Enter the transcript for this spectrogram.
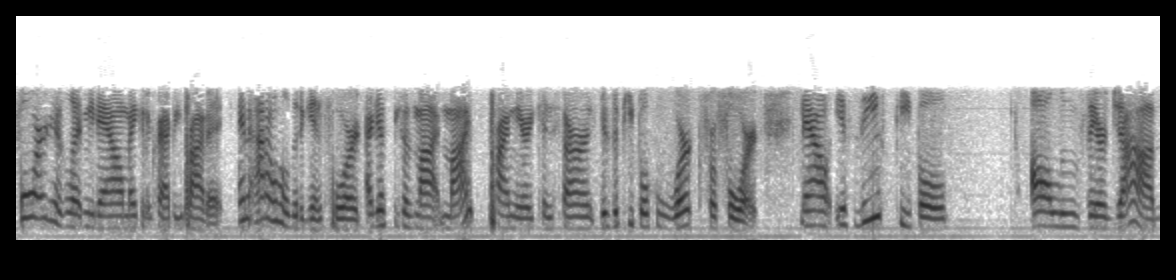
Ford has let me down making a crappy product. And I don't hold it against Ford. I guess because my, my primary concern is the people who work for Ford. Now, if these people all lose their jobs,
